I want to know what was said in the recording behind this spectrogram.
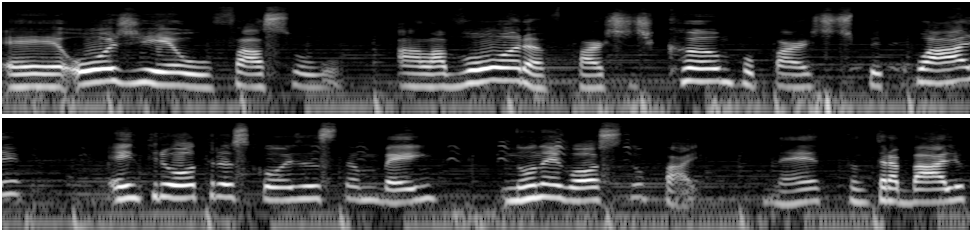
É, hoje eu faço a lavoura, parte de campo, parte de pecuária, entre outras coisas também no negócio do pai. Né? Então, trabalho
